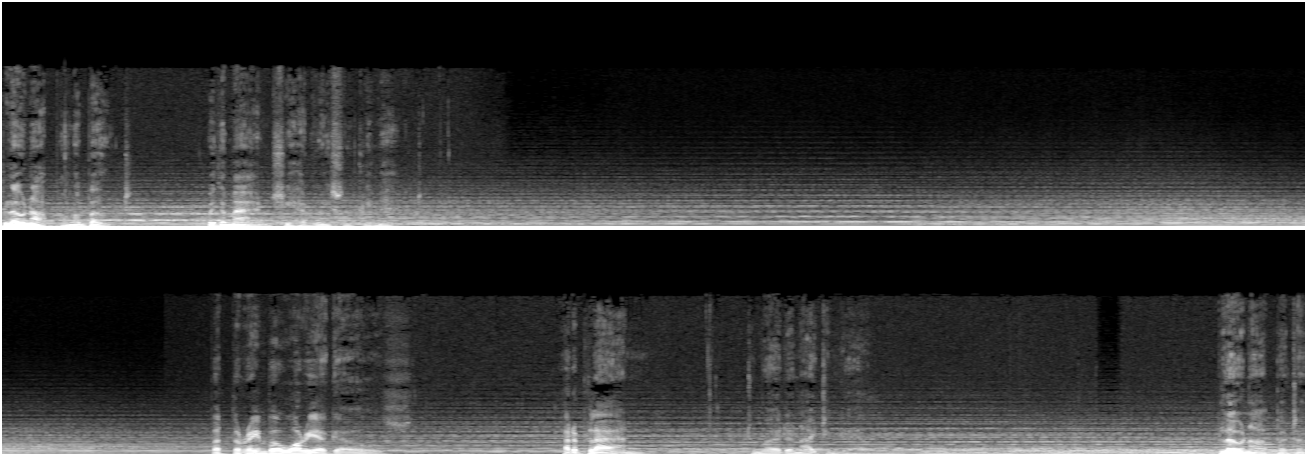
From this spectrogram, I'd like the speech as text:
blown up on a boat with a man she had recently met. But the Rainbow Warrior girls had a plan to murder Nightingale. Blown up at a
